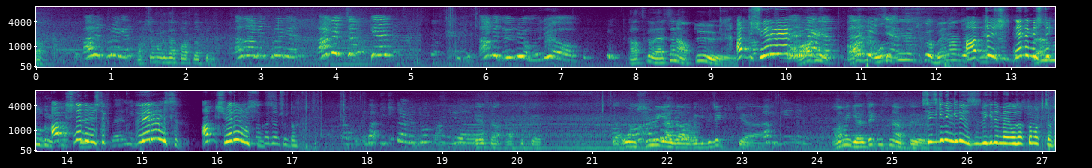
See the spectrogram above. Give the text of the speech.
Al. Ahmet buraya gel. Akşama kadar patlatırım. Al Ahmet buraya gel. Ahmet çabuk gel. Ahmet ölüyorum ölüyorum. Kaskı versene Abdüş. Abdüş ver ver. Abi, abi onun içinden çıkıyor. Ben ancak... Abdüş ne demiştik? Ben buldum, Abdüş ne demiştik? Vermeyeceğim. Verir misin? Abdüş verir misin? Bakacağım şuradan. Bak, iki tane drop attı ya. Gel sen Abdüş gel. Ya oğlum şimdi geldi araba gidecektik ya. Abi gelin. Abi gelecek misin artık? Siz gidin gidin. Siz bir gidin ben uzaktan bakacağım.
